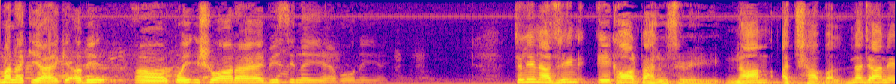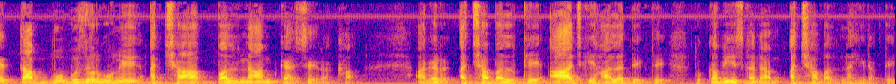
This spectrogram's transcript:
मना किया है कि अभी आ, कोई इशू आ रहा है वीसी नहीं है वो नहीं है। चलिए नाजरीन, एक और पहलू से भी। नाम अच्छा बल। न जाने तब वो बुज़ुर्गों ने अच्छा बल नाम कैसे रखा। अगर अच्छा बल के आज की हालत देखते तो कभी इसका नाम अच्छा बल नहीं रखते।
